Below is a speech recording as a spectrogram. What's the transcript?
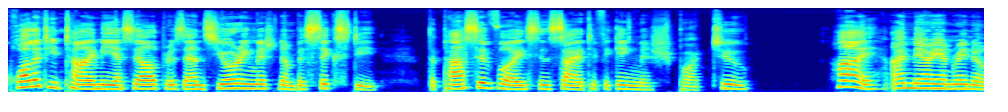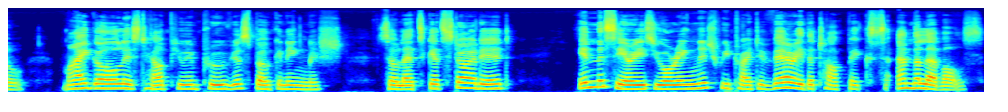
Quality Time ESL presents Your English number 60, The Passive Voice in Scientific English, Part 2. Hi, I'm Marianne Raynaud. My goal is to help you improve your spoken English. So let's get started. In the series Your English, we try to vary the topics and the levels.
